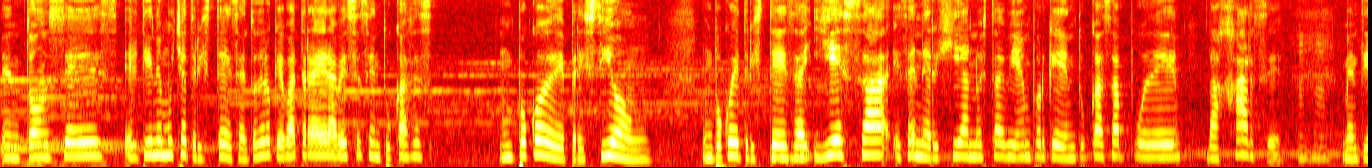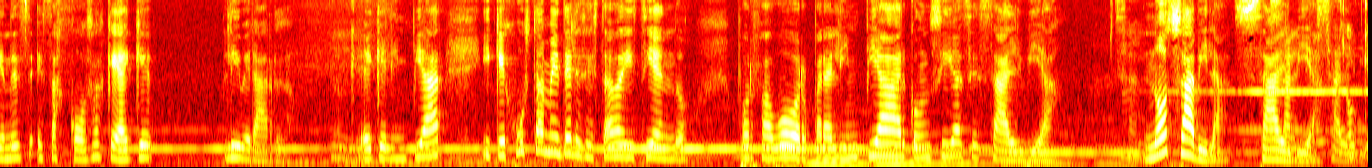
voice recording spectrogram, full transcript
Entonces, él tiene mucha tristeza. Entonces, lo que va a traer a veces en tu casa es un poco de depresión, un poco de tristeza. Y esa, esa energía no está bien porque en tu casa puede bajarse. ¿Me entiendes? Esas cosas que hay que liberarla, hay que limpiar. Y que justamente les estaba diciendo, por favor, para limpiar, consígase salvia. No sábila, salvia. Ok.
